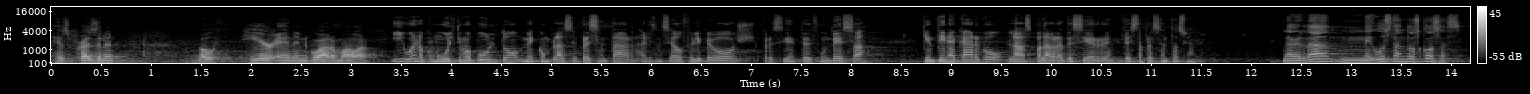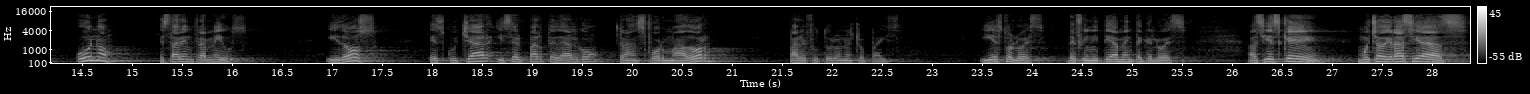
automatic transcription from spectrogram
his president, both here and in Guatemala. Y bueno, como último punto, me complace presentar al licenciado Felipe Bosch, presidente de Fundesa, quien tiene a cargo las palabras de cierre de esta presentación. La verdad, me gustan dos cosas. Uno, estar entre amigos. Y dos, escuchar y ser parte de algo transformador para el futuro de nuestro país. Y esto lo es, definitivamente que lo es. Así es que muchas gracias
